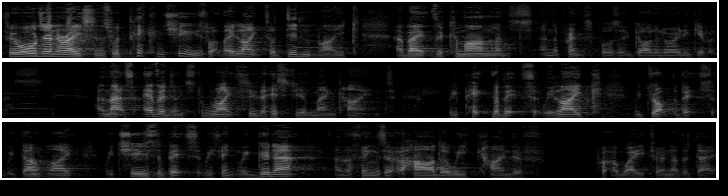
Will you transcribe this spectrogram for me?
through all generations would pick and choose what they liked or didn't like about the commandments and the principles that God had already given us. And that's evidenced right through the history of mankind. We pick the bits that we like, we drop the bits that we don't like, we choose the bits that we think we're good at, and the things that are harder we kind of put away to another day.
